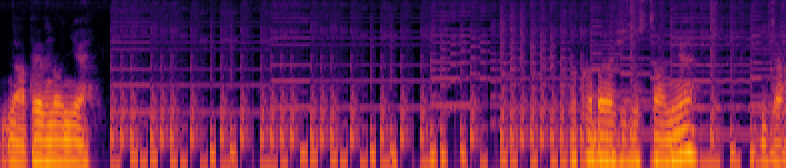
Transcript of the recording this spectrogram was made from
Na pewno nie. Akabayashi zostanie. I tak.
